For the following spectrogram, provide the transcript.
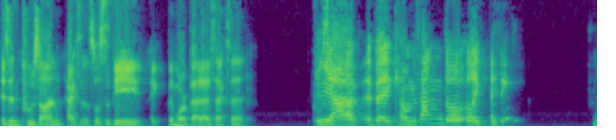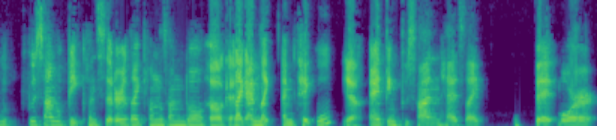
Isn't Busan accent supposed to be like the more badass accent? Busan? Yeah, but Gyeongsangdo, like I think Busan would be considered like Gyeongsangdo. Oh, okay. Like I'm like I'm Daegu. Yeah. And I think Busan has like a bit more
